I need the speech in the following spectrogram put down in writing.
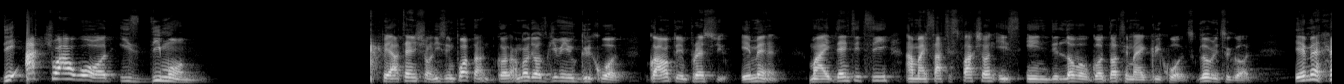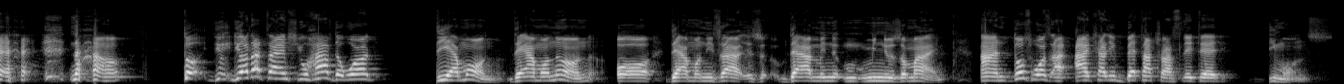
the actual word is demon. Pay attention. It's important because I'm not just giving you Greek word because I want to impress you. Amen. My identity and my satisfaction is in the love of God, not in my Greek words. Glory to God. Amen. now, so the, the, other times you have the word diamon, diamonon, or diamonizomai. And those words are actually better translated demons.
